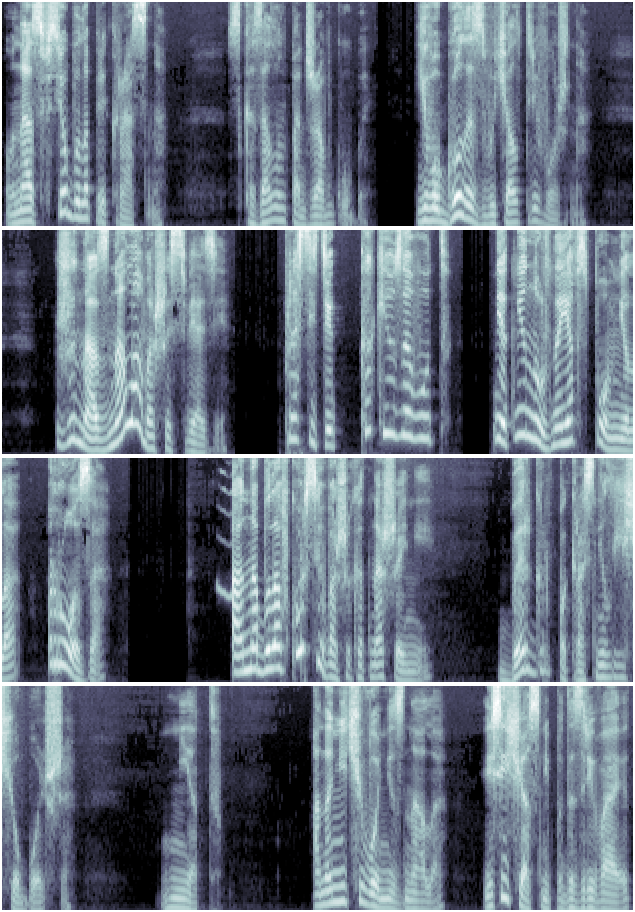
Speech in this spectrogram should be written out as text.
«У нас все было прекрасно», — сказал он, поджав губы. Его голос звучал тревожно. «Жена знала о вашей связи? Простите, как ее зовут? Нет, не нужно, я вспомнила. Роза. Она была в курсе ваших отношений? Бергер покраснел еще больше. Нет. Она ничего не знала и сейчас не подозревает.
